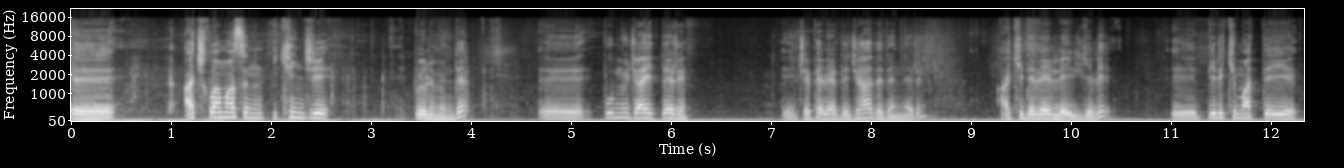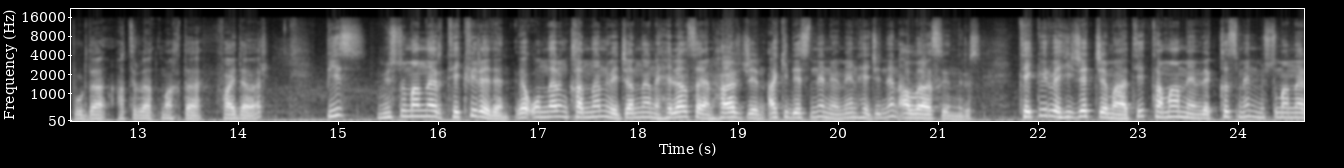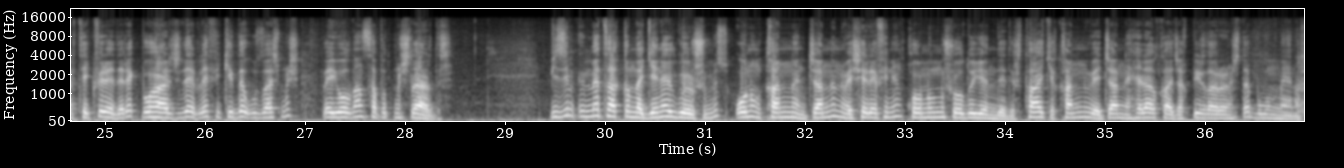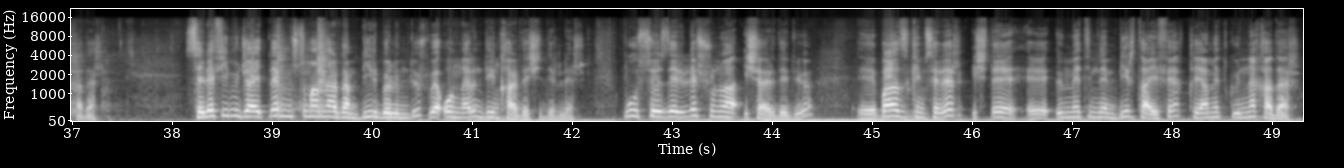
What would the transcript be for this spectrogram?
e, açıklamasının ikinci bölümünde e, bu mücahitlerin, e, cephelerde cihad edenlerin akideleriyle ilgili e, bir iki maddeyi burada hatırlatmakta fayda var. Biz Müslümanları tekfir eden ve onların kanlarını ve canlarını helal sayan haricilerin akidesinden ve menhecinden Allah'a sığınırız. Tekfir ve hicret cemaati tamamen ve kısmen Müslümanları tekfir ederek bu haricilerle fikirde uzlaşmış ve yoldan sapıtmışlardır. Bizim ümmet hakkında genel görüşümüz onun kanının, canının ve şerefinin korunulmuş olduğu yönündedir. Ta ki kanını ve canını helal kılacak bir davranışta bulunmayana kadar. Selefi mücahitler Müslümanlardan bir bölümdür ve onların din kardeşidirler. Bu sözleriyle şunu işaret ediyor. Ee, bazı kimseler işte e, ümmetimden bir taife kıyamet gününe kadar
